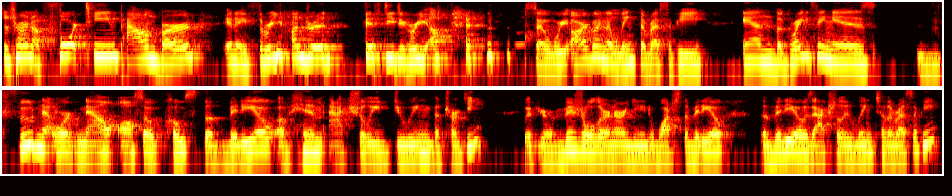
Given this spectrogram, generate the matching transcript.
to turn a 14 pound bird in a 350 degree oven. so we are going to link the recipe. And the great thing is, the Food Network now also posts the video of him actually doing the turkey. If you're a visual learner, you need to watch the video. The video is actually linked to the recipe.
